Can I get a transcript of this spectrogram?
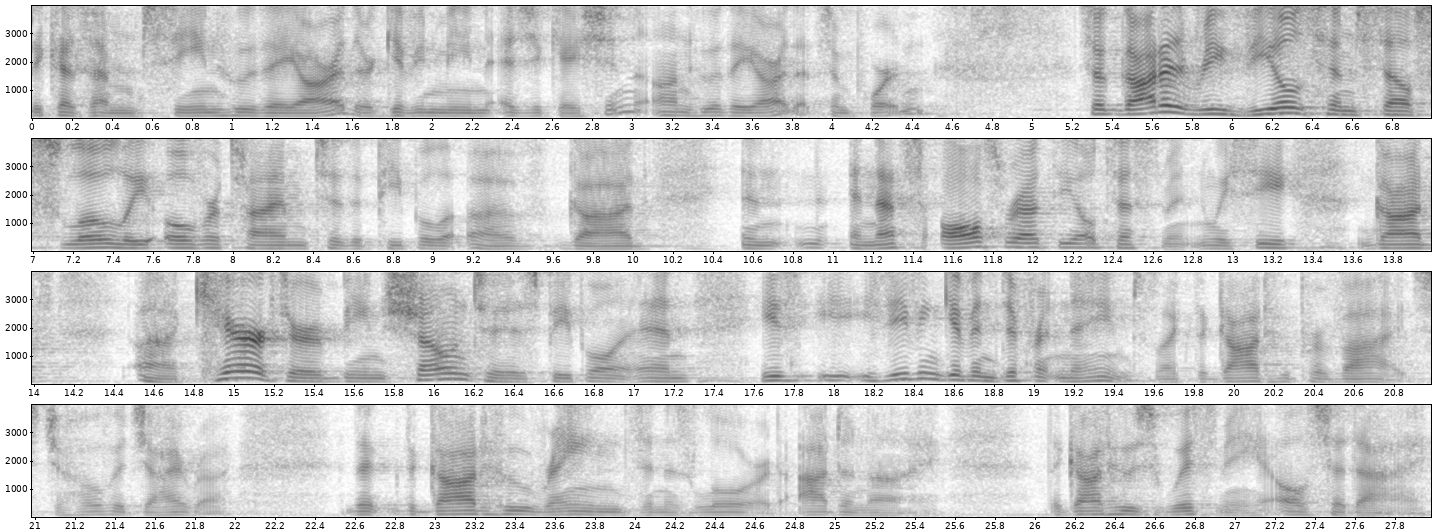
because I'm seeing who they are. They're giving me an education on who they are. That's important. So God reveals himself slowly over time to the people of God. And, and that's all throughout the Old Testament. And we see God's uh, character being shown to his people. And he's, he's even given different names, like the God who provides, Jehovah Jireh, the, the God who reigns and is Lord, Adonai, the God who's with me, El Shaddai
